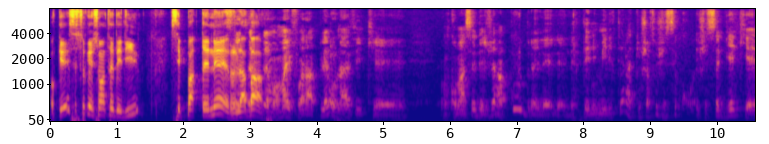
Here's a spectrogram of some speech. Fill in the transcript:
Ok, c'est ce que je suis en train de dire. Ces partenaires là-bas. À un moment, il faut rappeler, on a vu que on commençait déjà à coudre les, les, les tenues militaires à Kinshasa. Je sais, quoi, je sais bien qu'il y a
